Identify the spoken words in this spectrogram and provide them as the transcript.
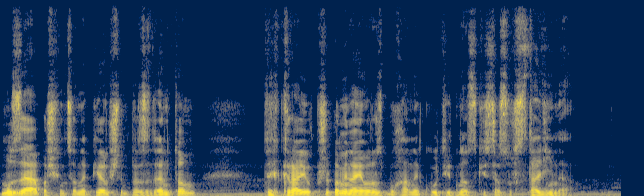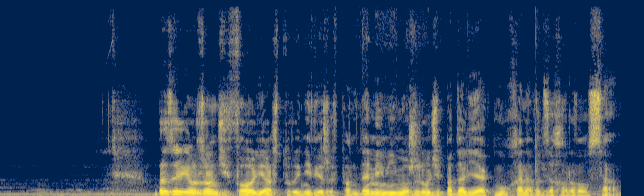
muzea poświęcone pierwszym prezydentom tych krajów przypominają rozbuchany kult jednostki z czasów Stalina. Brazylią rządzi foliarz, który nie wierzy w pandemię, mimo że ludzie padali jak mucha, nawet zachorował sam.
